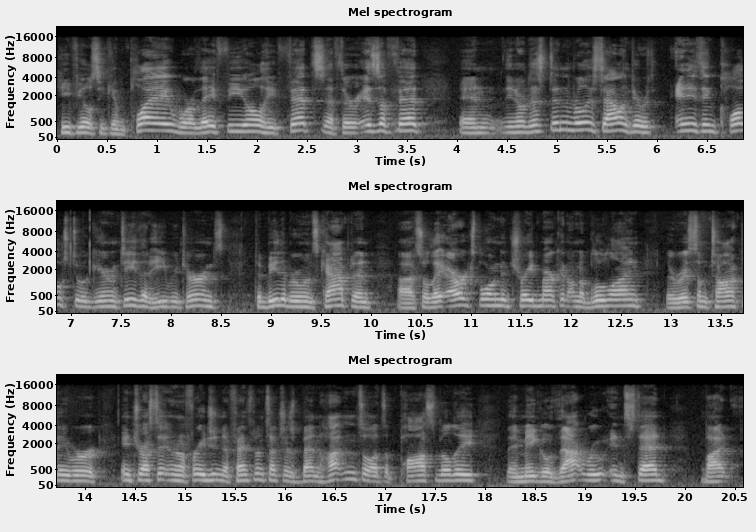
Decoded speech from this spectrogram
he feels he can play, where they feel he fits, if there is a fit and, you know, this didn't really sound like there was anything close to a guarantee that he returns to be the Bruins captain. Uh, so they are exploring the trade market on the blue line. There is some talk they were interested in a free agent defenseman such as Ben Hutton, so that's a possibility. They may go that route instead. But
